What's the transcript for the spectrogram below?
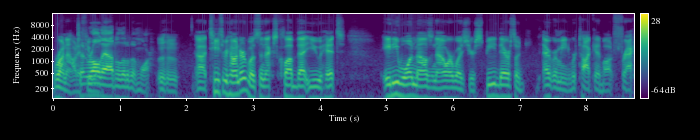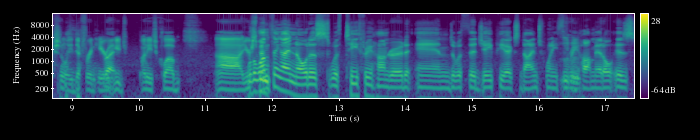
run out. So if it you rolled will. out a little bit more. hmm Uh, T300 was the next club that you hit. 81 miles an hour was your speed there. So I mean, we're talking about fractionally different here Right. each, on each club. Uh, your Well, the one thing I noticed with T300 and with the JPX 923 Mhm. hot metal is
